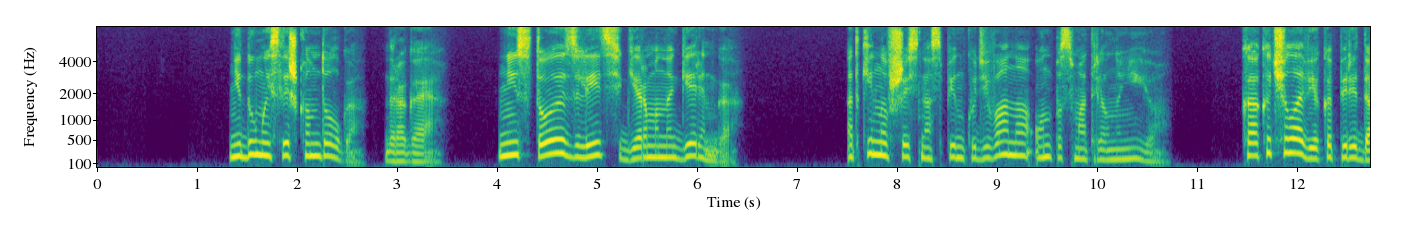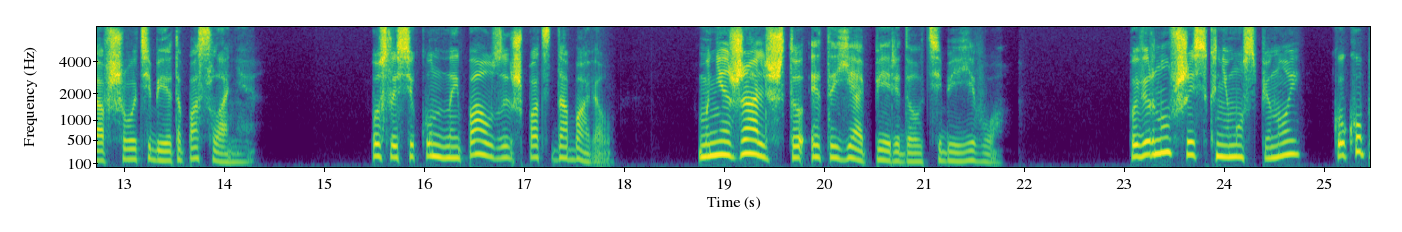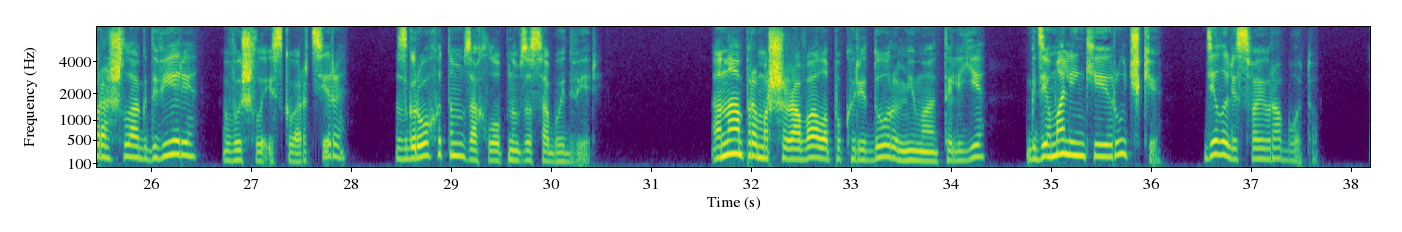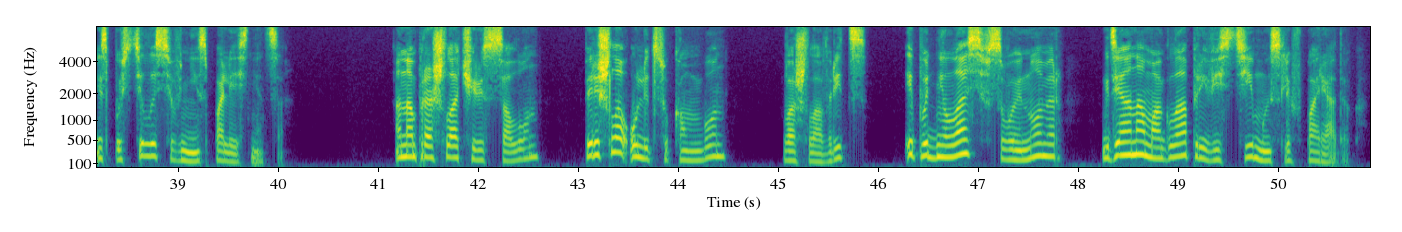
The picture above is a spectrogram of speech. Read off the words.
«Не думай слишком долго, дорогая. Не стоит злить Германа Геринга». Откинувшись на спинку дивана, он посмотрел на нее, Как и человека, передавшего тебе это послание. После секундной паузы Шпац добавил. «Мне жаль, что это я передал тебе его». Повернувшись к нему спиной, Коко прошла к двери, вышла из квартиры, с грохотом захлопнув за собой дверь. Она промаршировала по коридору мимо ателье, где маленькие ручки делали свою работу, и спустилась вниз по лестнице. Она прошла через салон, перешла улицу Камбон — вошла в Риц и поднялась в свой номер, где она могла привести мысли в порядок.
